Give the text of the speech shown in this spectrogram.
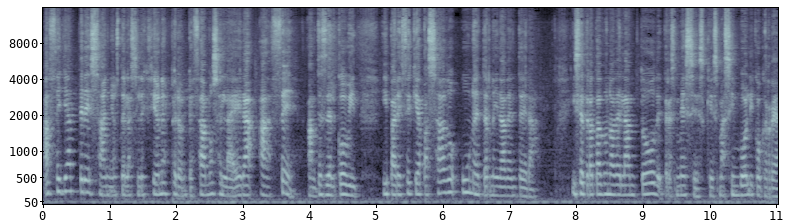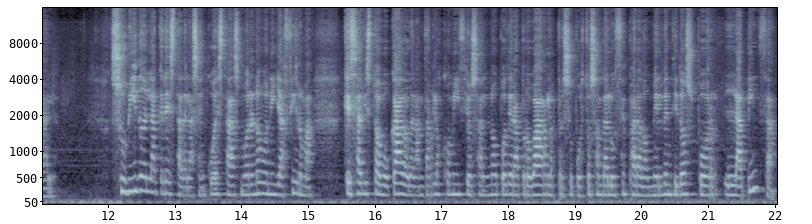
Hace ya tres años de las elecciones, pero empezamos en la era AC, antes del COVID, y parece que ha pasado una eternidad entera. Y se trata de un adelanto de tres meses, que es más simbólico que real. Subido en la cresta de las encuestas, Moreno Bonilla afirma que se ha visto abocado a adelantar los comicios al no poder aprobar los presupuestos andaluces para 2022 por la pinza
